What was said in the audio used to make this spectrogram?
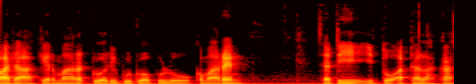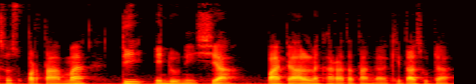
pada akhir Maret 2020 kemarin. Jadi itu adalah kasus pertama di Indonesia. Padahal negara tetangga kita sudah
